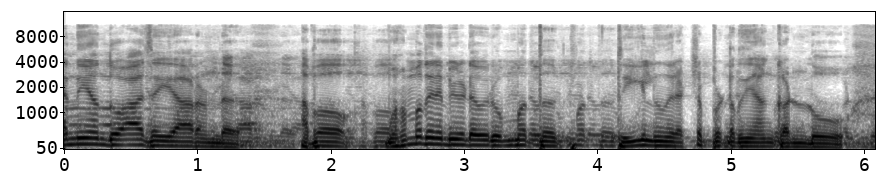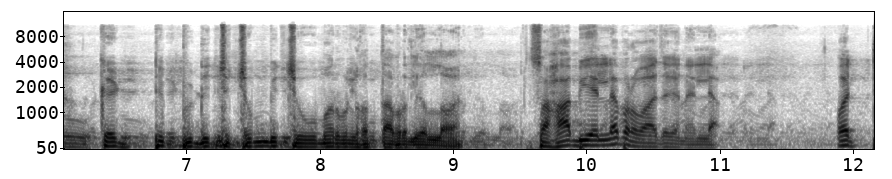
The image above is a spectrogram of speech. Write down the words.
എന്ന് ഞാൻ ദുആ ചെയ്യാറുണ്ട്. അപ്പോ മുഹമ്മദ് നബിയുടെ ഒരു ഉമ്മത്ത് തീയിൽ നിന്ന് രക്ഷപ്പെട്ടത് ഞാൻ കണ്ടു. കെട്ടിപ്പിടിച്ചു ചുംബിച്ചു ഉമർ ഉൽ ഖത്താബ് റളിയല്ലാഹു സഹാബിയല്ല പ്രവാചകനല്ല. ഒറ്റ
